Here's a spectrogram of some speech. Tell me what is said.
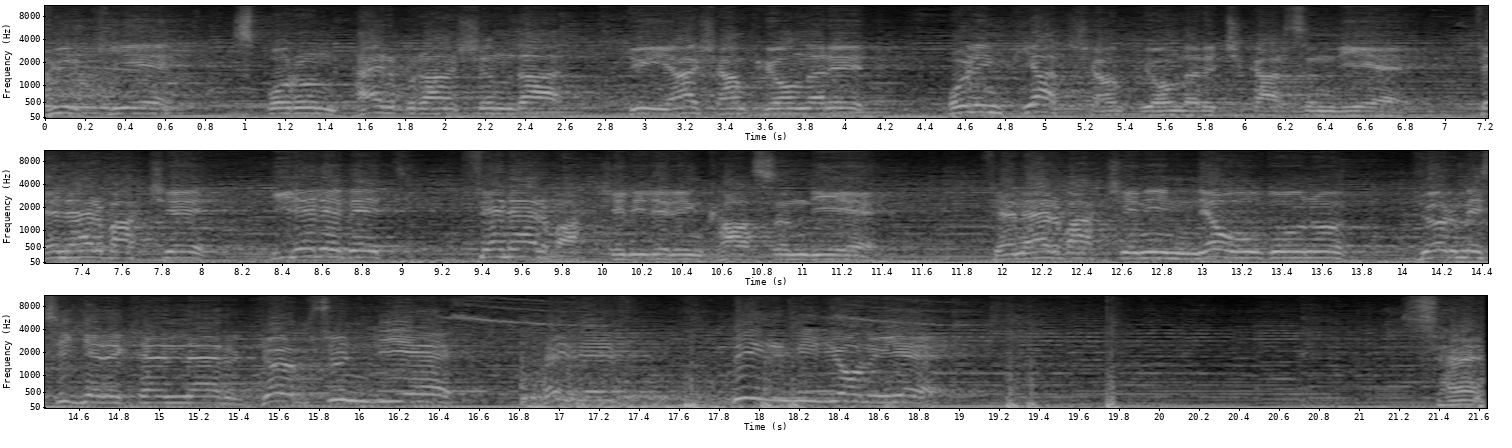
Türkiye sporun her branşında dünya şampiyonları, olimpiyat şampiyonları çıkarsın diye. Fenerbahçe ilelebet Fenerbahçelilerin kalsın diye. Fenerbahçe'nin ne olduğunu görmesi gerekenler görsün diye hedef 1 milyon üye. Sen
